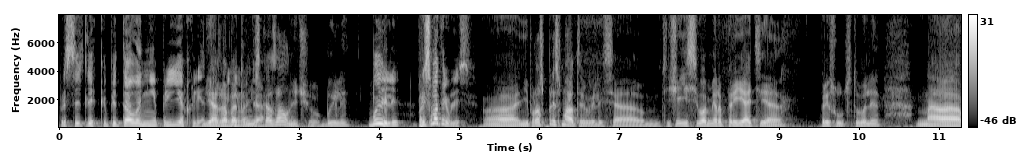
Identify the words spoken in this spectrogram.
представители капитала не приехали. Я, же об этом да. не сказал ничего. Были. Были. Присматривались? А, не просто присматривались, а в течение всего мероприятия присутствовали. На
